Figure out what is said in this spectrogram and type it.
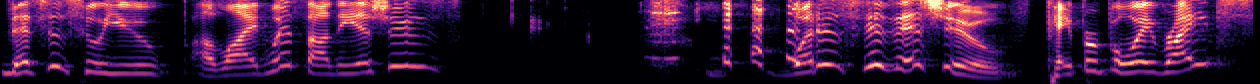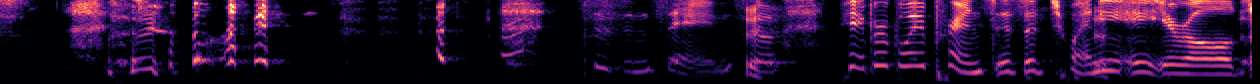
This is who you align with on the issues? what is his issue? Paperboy rights? this is insane. So, Paperboy Prince is a 28 year old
